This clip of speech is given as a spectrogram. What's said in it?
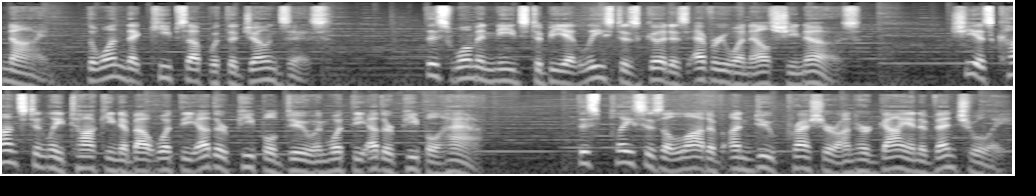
9. The one that keeps up with the Joneses. This woman needs to be at least as good as everyone else she knows. She is constantly talking about what the other people do and what the other people have. This places a lot of undue pressure on her guy and eventually,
